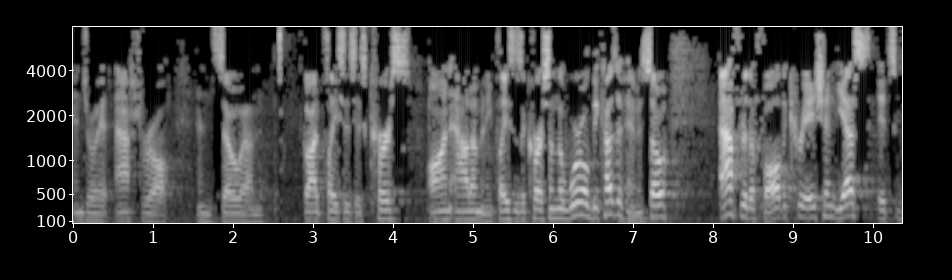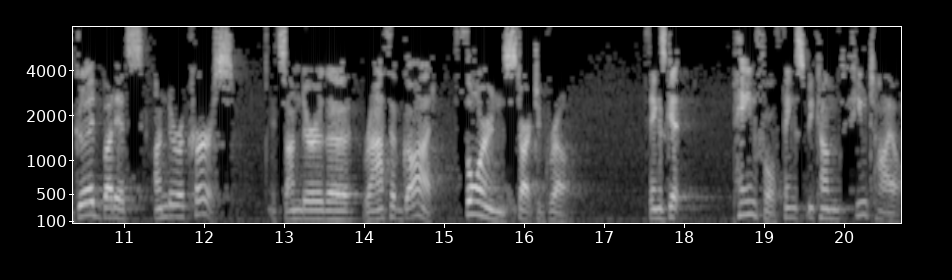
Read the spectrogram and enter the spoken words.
enjoy it after all. And so um, God places his curse on Adam, and he places a curse on the world because of him. And so after the fall, the creation, yes, it's good, but it's under a curse. It's under the wrath of God thorns start to grow. Things get painful. Things become futile.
